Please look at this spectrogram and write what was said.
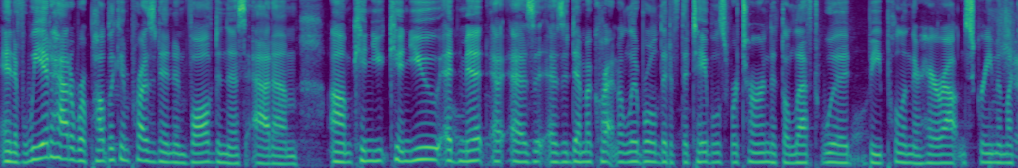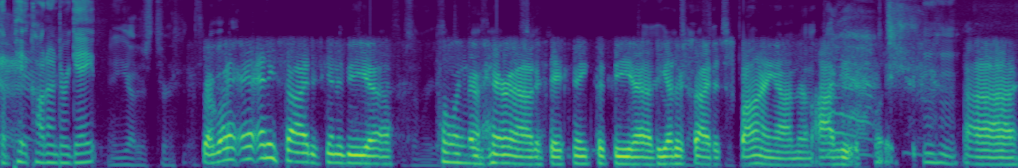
And if we had had a Republican president involved in this, Adam, um, can you can you admit as a, as a Democrat and a liberal that if the tables were turned, that the left would be pulling their hair out and screaming like a pig caught under a gate? Right. Well, any side is going to be uh, pulling their hair out if they think that the uh, the other side is spying on them. Obviously, uh,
